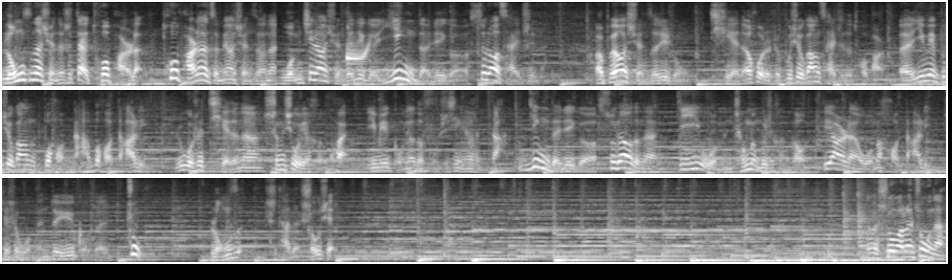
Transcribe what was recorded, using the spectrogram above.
笼子呢，选择是带托盘的。托盘呢，怎么样选择呢？我们尽量选择这个硬的这个塑料材质的，而不要选择这种铁的或者是不锈钢材质的托盘。呃，因为不锈钢不好拿，不好打理。如果是铁的呢，生锈也很快，因为狗尿的腐蚀性也很大。硬的这个塑料的呢，第一我们成本不是很高，第二呢我们好打理。这是我们对于狗的住。笼子是它的首选。那么说完了住呢，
